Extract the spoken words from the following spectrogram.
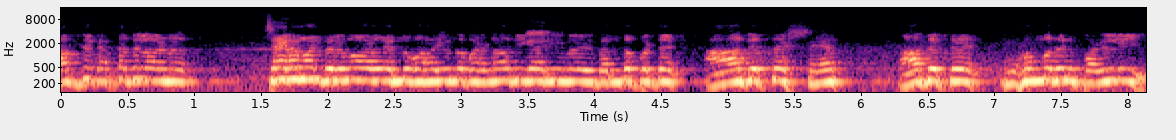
ആദ്യ ഘട്ടത്തിലാണ് ചേരമാൻ പെരുമാൾ എന്ന് പറയുന്ന ഭരണാധികാരിയുമായി ബന്ധപ്പെട്ട് ആദ്യത്തെ ക്ഷേ ആദ്യത്തെ മുഹമ്മദൻ പള്ളി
